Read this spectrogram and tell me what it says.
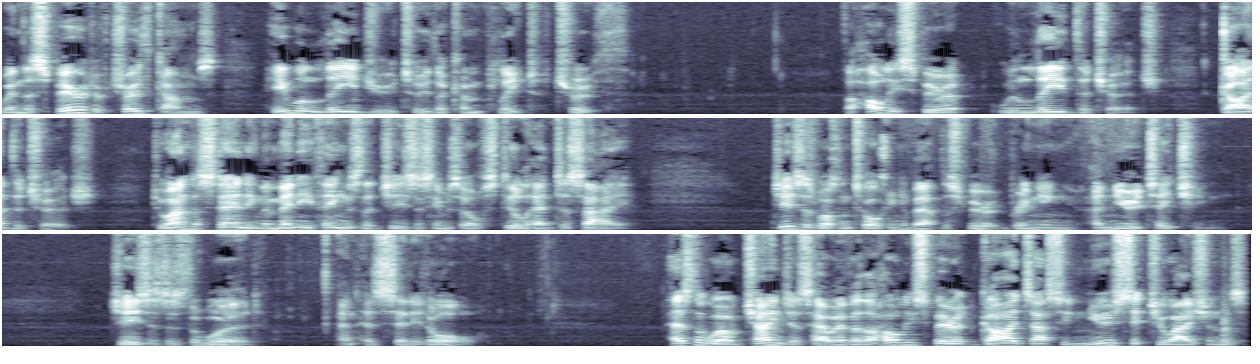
When the Spirit of truth comes, he will lead you to the complete truth. The Holy Spirit will lead the church, guide the church, to understanding the many things that Jesus himself still had to say. Jesus wasn't talking about the Spirit bringing a new teaching. Jesus is the Word and has said it all. As the world changes, however, the Holy Spirit guides us in new situations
